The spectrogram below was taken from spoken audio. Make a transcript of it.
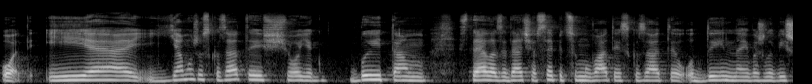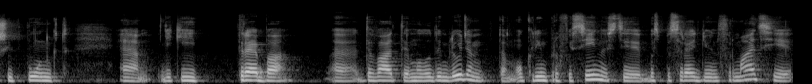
От і е, я можу сказати, що якби там стояла задача все підсумувати і сказати один найважливіший пункт, е, який треба давати молодим людям, там, окрім професійності, безпосередньої інформації,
